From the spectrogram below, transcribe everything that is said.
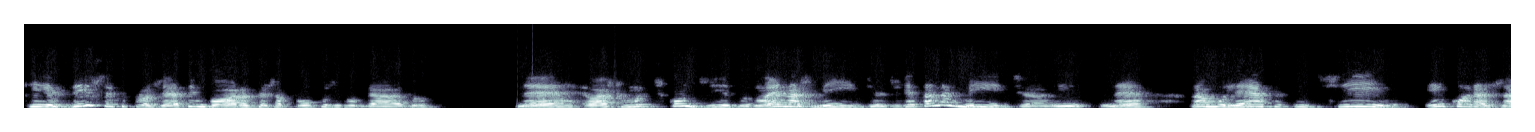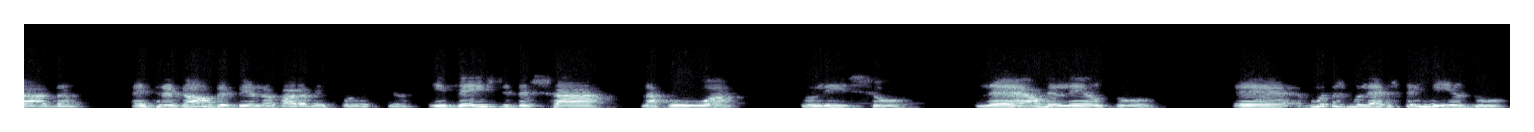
que existe esse projeto, embora seja pouco divulgado, né? Eu acho muito escondido, não é nas mídias, devia estar nas mídias isso, né? Para a mulher se sentir encorajada a entregar o bebê na vara da infância, em vez de deixar na rua, no lixo, né, ao relento. É, muitas mulheres têm medo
